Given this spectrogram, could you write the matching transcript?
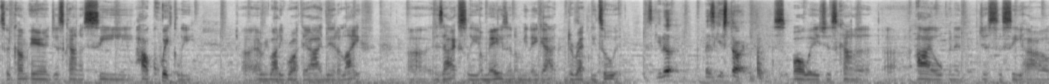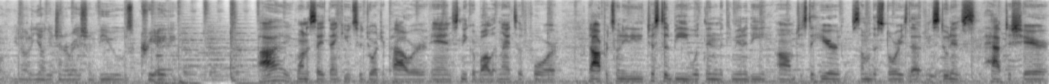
To come here and just kind of see how quickly uh, everybody brought their idea to life uh, is actually amazing. I mean, they got directly to it. Let's get up. Let's get started. It's always just kind of uh, eye-opening just to see how, you know, the younger generation views creating. I want to say thank you to Georgia Power and Sneaker Ball Atlanta for the opportunity just to be within the community, um, just to hear some of the stories that the students have to share.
